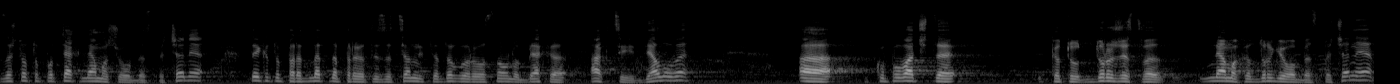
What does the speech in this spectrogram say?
Защото по тях нямаше обезпечение, тъй като предмет на приватизационните договори основно бяха акции и дялове, а купувачите като дружества нямаха други обезпечения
